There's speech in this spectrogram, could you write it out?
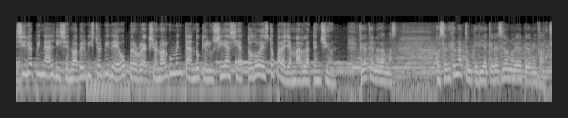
Silvia Pinal dice no haber visto el video, pero reaccionó argumentando que Lucía hacía todo esto para llamar la atención. Fíjate nada más. O sea, dije una tontería que había sido novia de Pedro Infante.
